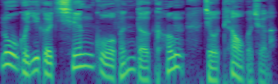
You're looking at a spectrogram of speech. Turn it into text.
路过一个迁过坟的坑，就跳过去了。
